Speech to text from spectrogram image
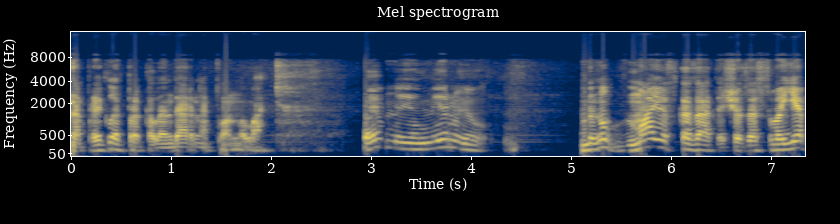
наприклад, про календарне планування. Певною мірою ну, маю сказати, що за своє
